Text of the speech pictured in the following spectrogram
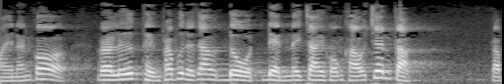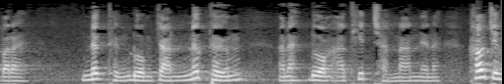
มัยนั้นก็ระลึกถึงพระพุทธเจ้าโดดเด่นในใจของเขา เช่นกับกับอะไร นึกถึงดวงจันทร์ นึกถึงนะดวงอาทิตย์ฉันนั้นเนี่ยนะเขาจึง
